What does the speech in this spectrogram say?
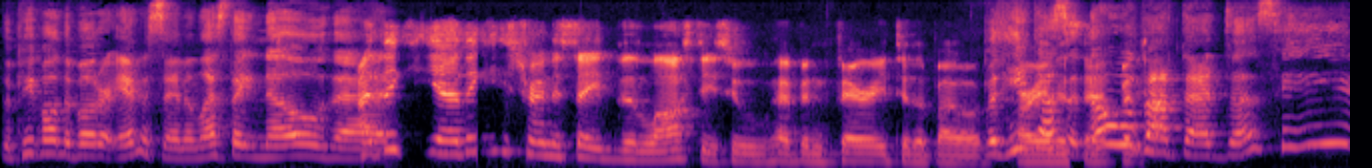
the people on the boat are innocent unless they know that. I think, yeah, I think he's trying to say the losties who have been ferried to the boat. But he doesn't innocent, know but- about that, does he?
